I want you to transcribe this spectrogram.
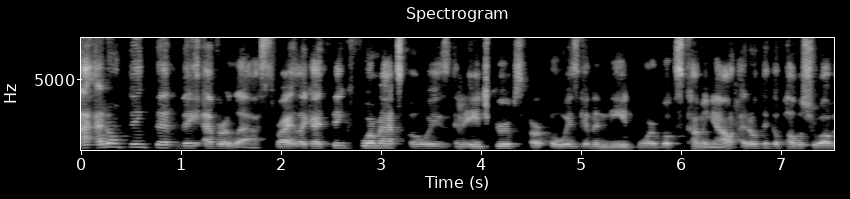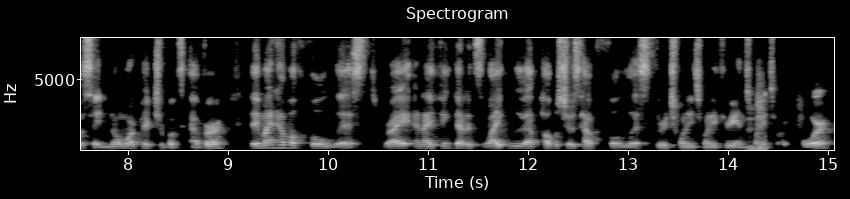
I, I, don't think that they ever last, right? Like I think formats always and age groups are always going to need more books coming out. I don't think a publisher will ever say no more picture books ever. They might have a full list, right? And I think that it's likely that publishers have full lists through 2023 and mm-hmm. 2024,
